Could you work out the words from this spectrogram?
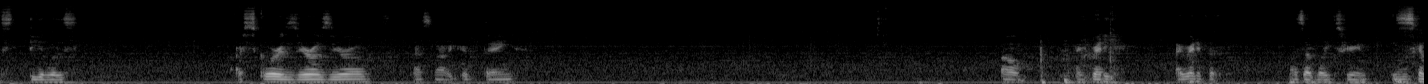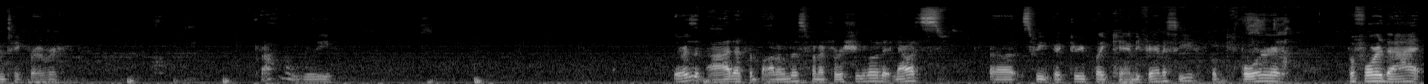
Steelers. Our score is 0-0. That's not a good thing. Oh, are you ready? Are you ready for How's that blank screen? Is this gonna take forever? Probably. There was an ad at the bottom of this when I first reloaded it. Now it's uh, Sweet Victory play Candy Fantasy, but before before that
